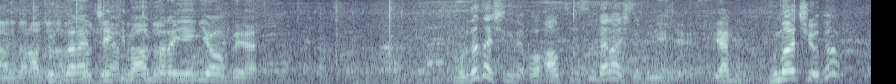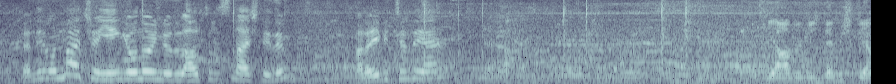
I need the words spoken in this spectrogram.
Yani ben acıların Kurtaran çocuğu çekip Emrah'a kurtaran döndüm yenge oldu ya. Burada da şimdi o altılısını ben açtırdım yenge. Yani bu- bunu açıyordu. Ben dedim onu açıyorsun? Yenge onu oynuyordu. Altılısını aç dedim. Parayı bitirdi ya. Bir abimiz demişti ya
